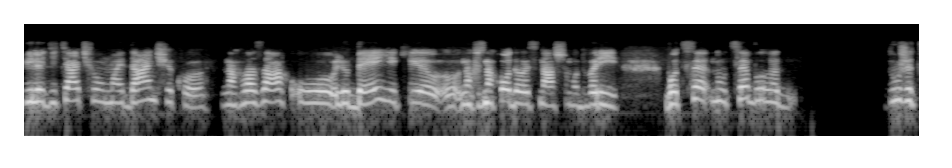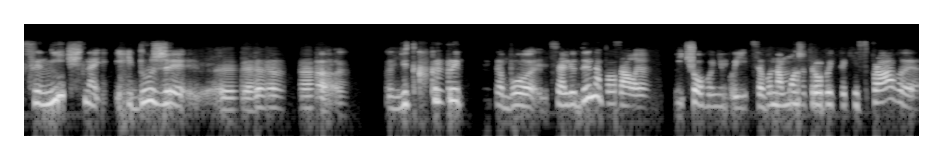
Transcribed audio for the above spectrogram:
біля дитячого майданчику, на глазах у людей, які е, на- знаходились в нашому дворі. Бо це, ну, це було дуже цинічно і дуже е, е, відкрито, бо ця людина показала, нічого не боїться. Вона може робити такі справи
